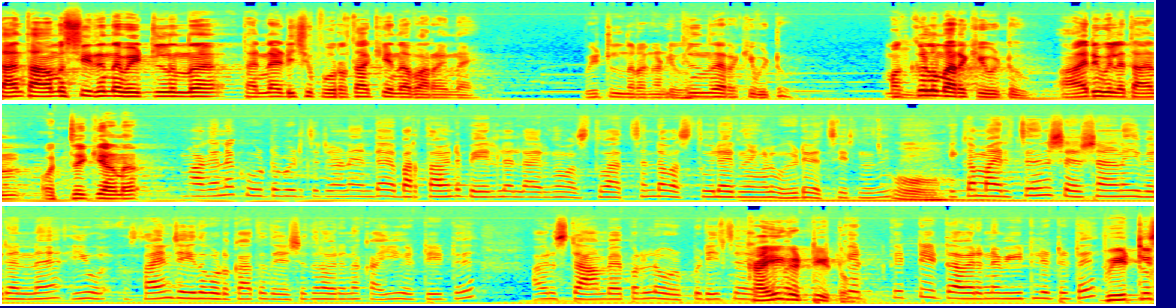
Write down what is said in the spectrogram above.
താൻ താമസിച്ചിരുന്ന വീട്ടിൽ നിന്ന് തന്നെ അടിച്ച് പുറത്താക്കി എന്നാ പറയുന്നത് വീട്ടിൽ നിന്ന് വീട്ടിൽ നിന്ന് ഇറക്കി വിട്ടു. മക്കളും ഇറക്കി വിട്ടു. ആരുമില്ല താൻ ഒറ്റയ്ക്കാണ്. മകനെ കൂട്ടുപിടിച്ചിട്ടാണ് എന്റെ ഭർത്താവിന്റെ പേരിലല്ലായിരുന്നു വസ്തു അച്ഛന്റെ വസ്തുവിലായിരുന്നു ഞങ്ങൾ വീട് വെച്ചിരുന്നത്. ഇക്ക മരിച്ചതിന് ശേഷമാണ് ഇവരെന്നെ ഈ സൈൻ ചെയ്ത് കൊടുക്കാത്ത ദേഷ്യത്തിന് അവരെന്നെ കൈ കെട്ടിയിട്ട് അവർ സ്റ്റാമ്പ് പേപ്പറിൽ ഒഴിപ്പിടിച്ച് കൈ കെട്ടിയിട്ടു. കെട്ട്- കെട്ടിയിട്ട് അവരെന്നെ വീട്ടിലിട്ടിട്ട് വീട്ടിൽ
